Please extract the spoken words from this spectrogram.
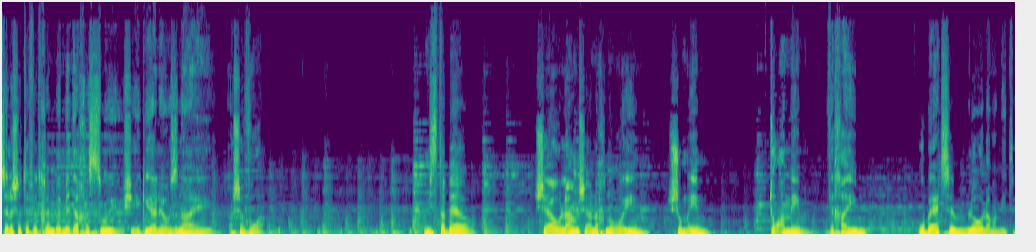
רוצה לשתף אתכם במידע חסוי שהגיע לאוזניי השבוע. מסתבר שהעולם שאנחנו רואים, שומעים, תואמים וחיים, הוא בעצם לא עולם אמיתי.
